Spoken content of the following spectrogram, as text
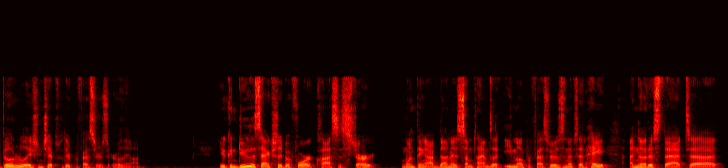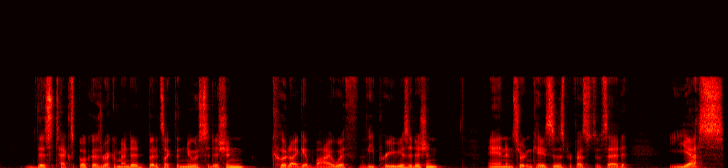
build relationships with your professors early on. You can do this actually before classes start. One thing I've done is sometimes I've emailed professors and I've said, "Hey, I noticed that uh, this textbook is recommended, but it's like the newest edition. Could I get by with the previous edition?" And in certain cases, professors have said, "Yes."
